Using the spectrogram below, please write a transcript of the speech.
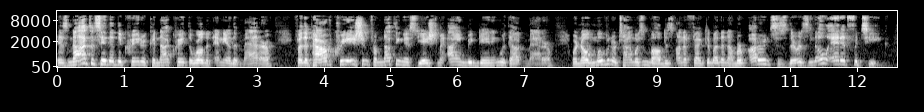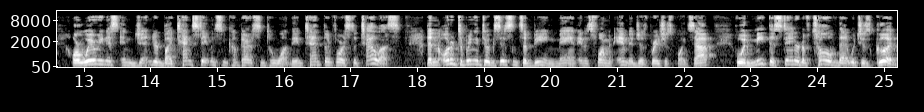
is not to say that the Creator could not create the world in any other manner, for the power of creation from nothingness, yesh me'ayin, beginning without matter, where no movement or time was involved, is unaffected by the number of utterances. There is no added fatigue or weariness engendered by ten statements in comparison to one. The intent, therefore, is to tell us that in order to bring into existence a being, man, in his form and image, as Bereishis points out, who would meet the standard of Tov, that which is good,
